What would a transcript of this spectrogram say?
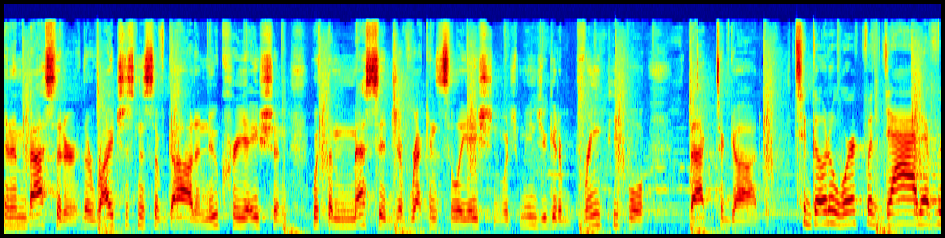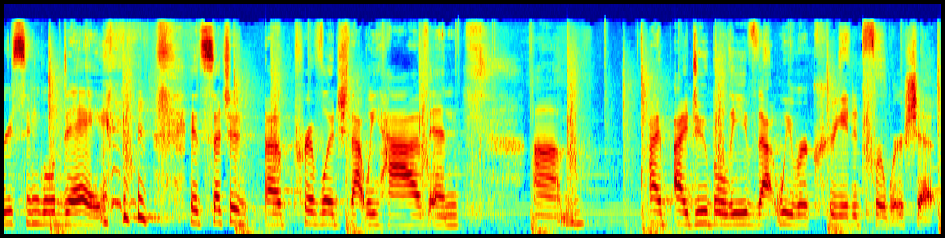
an ambassador, the righteousness of God, a new creation with the message of reconciliation, which means you get to bring people back to God. To go to work with dad every single day. it's such a, a, privilege that we have. And um, I, I do believe that we were created for worship.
